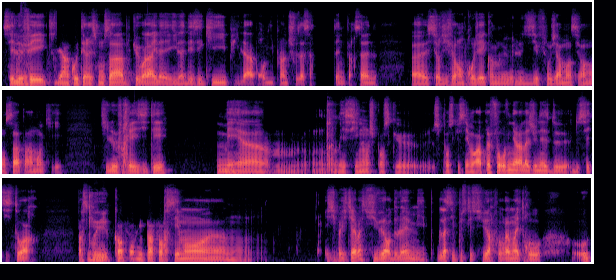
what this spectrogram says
C'est le fait qu'il ait un côté responsable, que voilà, il a, il a, des équipes, il a promis plein de choses à certaines personnes sur différents projets, comme le, disait Flo Germain, c'est vraiment ça apparemment qui, qui le ferait hésiter. Mais, euh, mais sinon, je pense que, je pense que c'est bon. Après, il faut revenir à la jeunesse de, de cette histoire. Parce que quand on n'est pas forcément. Euh, je ne dirais pas suiveur de l'OM, mais là, c'est plus que suiveur. Il faut vraiment être au, au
